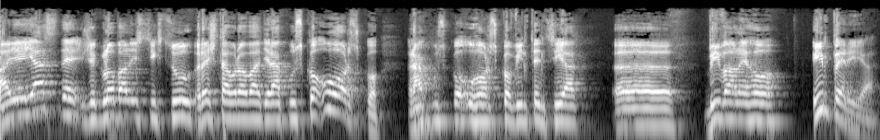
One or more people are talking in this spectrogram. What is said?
A je jasné, že globalisti chcú reštaurovať Rakúsko-Uhorsko. Rakúsko-Uhorsko v intenciách e, bývalého imperia.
